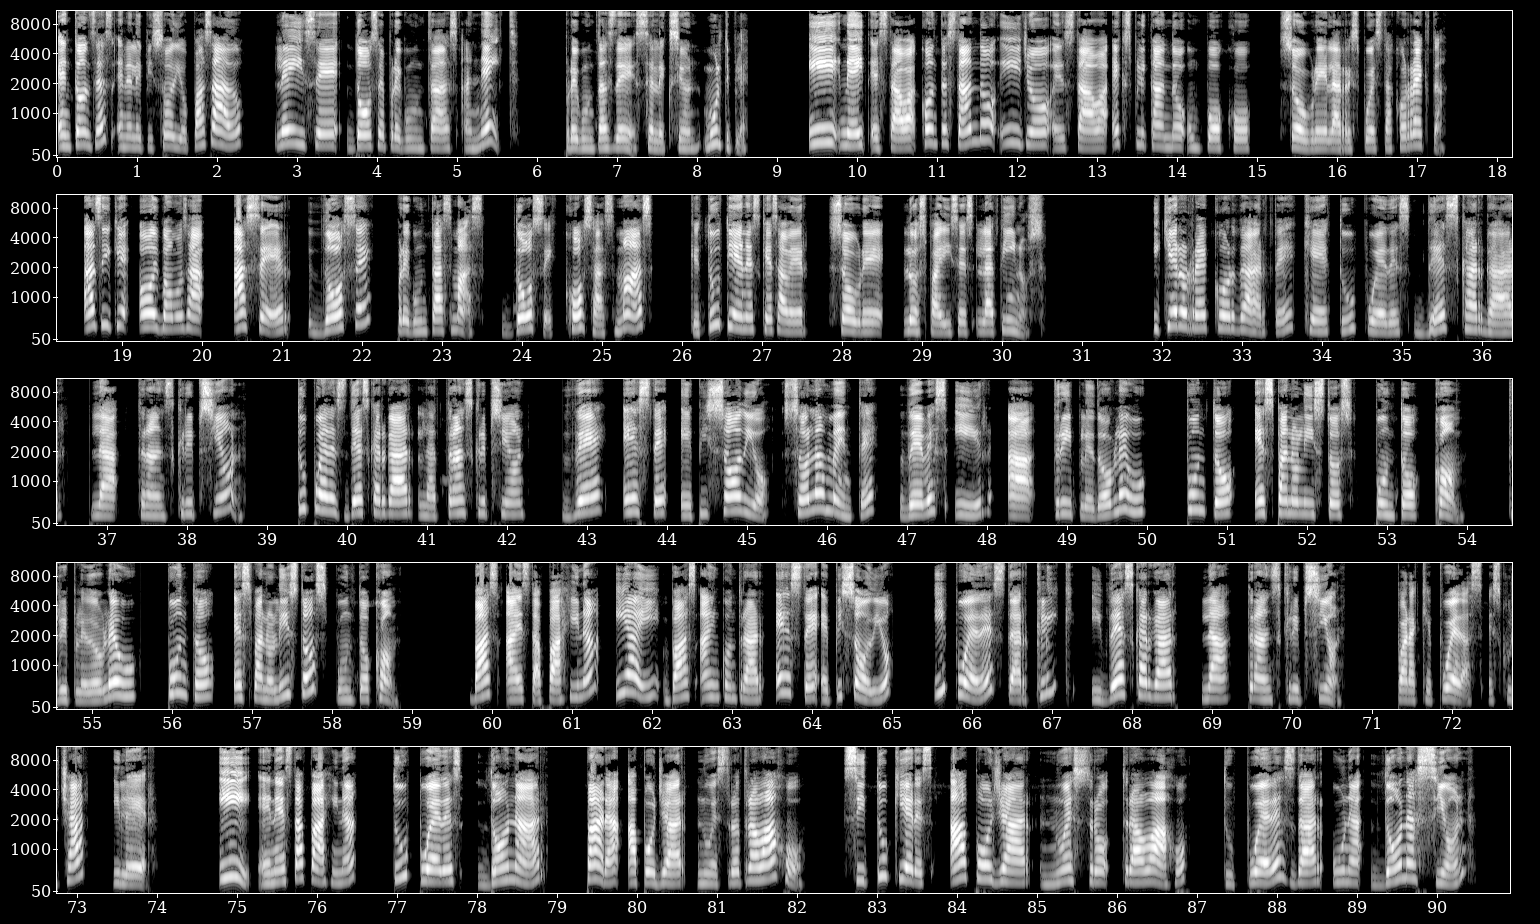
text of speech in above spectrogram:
Entonces, en el episodio pasado, le hice 12 preguntas a Nate preguntas de selección múltiple. Y Nate estaba contestando y yo estaba explicando un poco sobre la respuesta correcta. Así que hoy vamos a hacer 12 preguntas más, 12 cosas más que tú tienes que saber sobre los países latinos. Y quiero recordarte que tú puedes descargar la transcripción. Tú puedes descargar la transcripción de este episodio. Solamente debes ir a www.espanolistos.com www.espanolistos.com Vas a esta página y ahí vas a encontrar este episodio y puedes dar clic y descargar la transcripción para que puedas escuchar y leer. Y en esta página tú puedes donar para apoyar nuestro trabajo. Si tú quieres apoyar nuestro trabajo, tú puedes dar una donación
